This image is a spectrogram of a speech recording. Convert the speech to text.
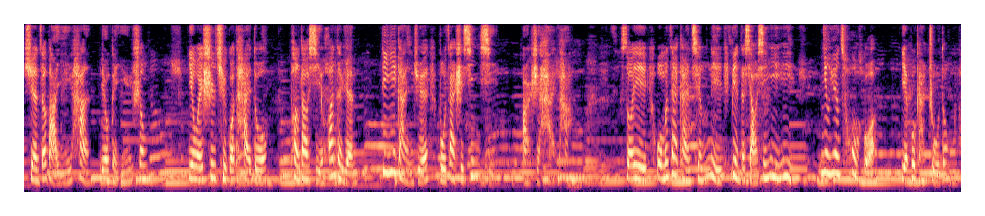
选择把遗憾留给余生。因为失去过太多，碰到喜欢的人，第一感觉不再是欣喜，而是害怕。所以我们在感情里变得小心翼翼，宁愿错过，也不敢主动了。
